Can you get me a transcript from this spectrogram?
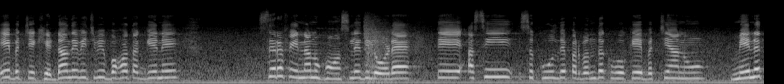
ਇਹ ਬੱਚੇ ਖੇਡਾਂ ਦੇ ਵਿੱਚ ਵੀ ਬਹੁਤ ਅੱਗੇ ਨੇ। ਸਿਰਫ ਇਹਨਾਂ ਨੂੰ ਹੌਸਲੇ ਦੀ ਲੋੜ ਹੈ ਤੇ ਅਸੀਂ ਸਕੂਲ ਦੇ ਪ੍ਰਬੰਧਕ ਹੋ ਕੇ ਬੱਚਿਆਂ ਨੂੰ ਮਿਹਨਤ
